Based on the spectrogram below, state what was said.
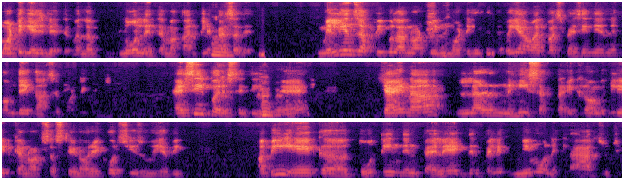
मोटिगेज लेते मतलब लोन लेते हैं मकान के लिए हम्म। पैसा देते millions of people are not mortgage भैया हमारे पास पैसे नहीं देने को हम दे कहाँ से मोटिगेज ऐसी परिस्थिति हम्म। में चाइना लड़ नहीं सकता इकोनॉमिकली इट कैनॉट सस्टेन और एक और चीज़ हुई अभी। अभी एक दो तीन दिन पहले एक दिन पहले एक मेमो निकला आरज़ू जी।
